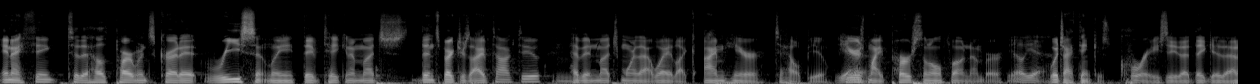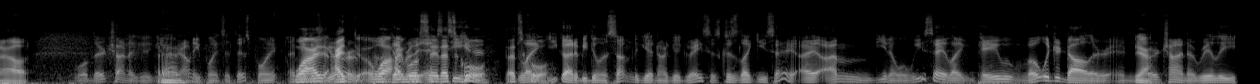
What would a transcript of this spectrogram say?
and I think to the health department's credit, recently they've taken a much the inspectors I've talked to have been much more that way. Like I'm here to help you. Here's Mm-hmm. My personal phone number. Oh yeah. Which I think is crazy that they give that out. Well, they're trying to get, Um, brownie points at this point. I well, mean, I- I you're d- a well, I will say that's cool. here, That's like, cool. You got to be doing something to get in our good graces, because, like you say, I, I'm, you know, when we say like pay, vote with your dollar, and Yeah. we're trying to really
